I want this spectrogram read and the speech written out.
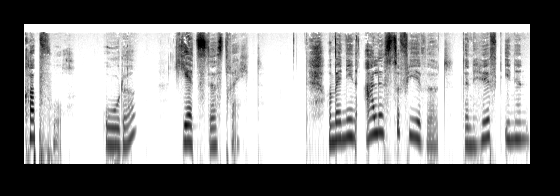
Kopf hoch oder jetzt erst recht. Und wenn Ihnen alles zu viel wird, dann hilft Ihnen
